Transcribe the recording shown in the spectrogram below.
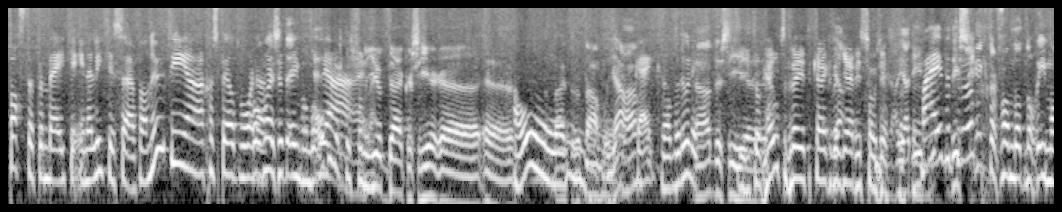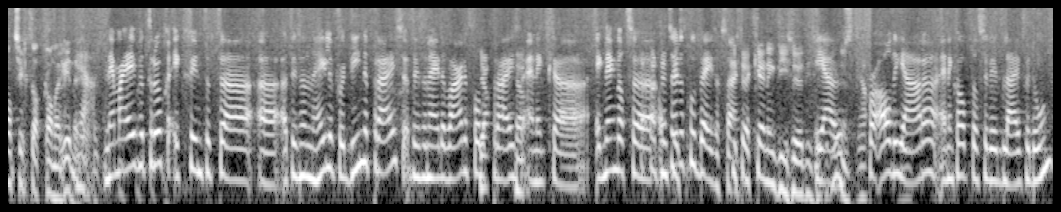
past het een beetje in de liedjes eh, van nu die eh, gespeeld worden. Volgens mij is het een van de Ja, oprichters van de jukduikers hier eh, eh, Oh, buiten de tafel. Ja. Kijk, dat bedoel ik. Ja, dus Je die, zit ook heel tevreden te kijken dat jij dit zo zegt. ja, die, Maar even die terug. schrikt ervan dat nog iemand zich dat kan herinneren. Ja, nee, maar even terug. Ik vind het, eh, eh, het is een hele verdiende prijs. Het is een hele waardevolle Ja, prijs. ja. En ik, eh, ik denk dat ze het is- ontzettend goed bezig Het zijn. is de erkenning die ze, die ze Juist, voor al die jaren. En ik hoop dat ze dit blijven doen.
